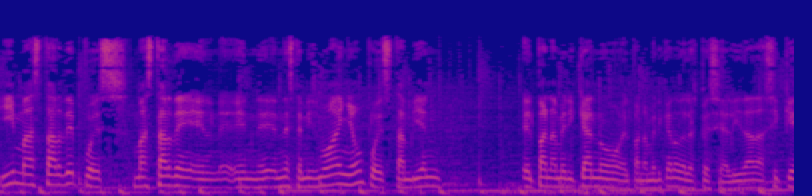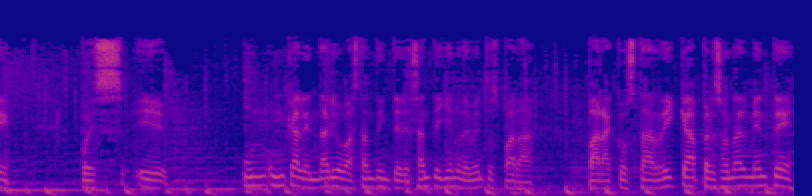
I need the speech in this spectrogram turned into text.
y más tarde pues más tarde en, en, en este mismo año pues también el panamericano, el panamericano de la especialidad. Así que, pues, eh, un, calendario bastante interesante, lleno de eventos para, para Costa Rica. Personalmente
